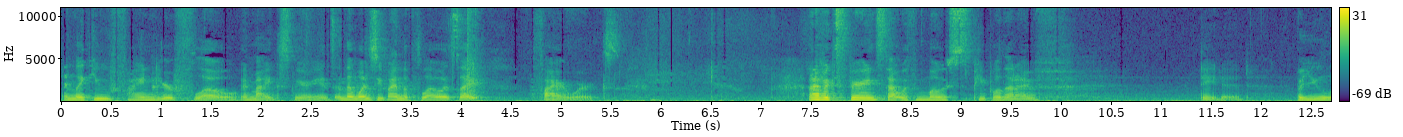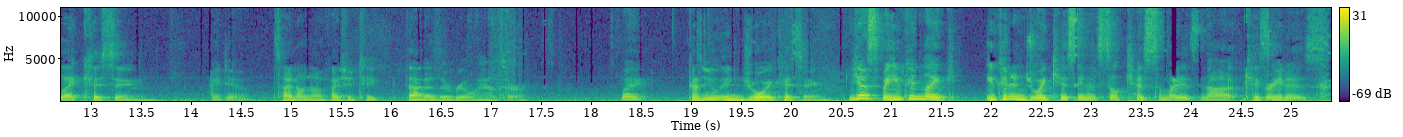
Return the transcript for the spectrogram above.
and like you find your flow. In my experience, and then once you find the flow, it's like fireworks. And I've experienced that with most people that I've dated. But you like kissing, I do. so I don't know if I should take that as a real answer. Why? Because you enjoy kissing. Yes, but you can like you can enjoy kissing and still kiss somebody that's not Kissing. the greatest.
